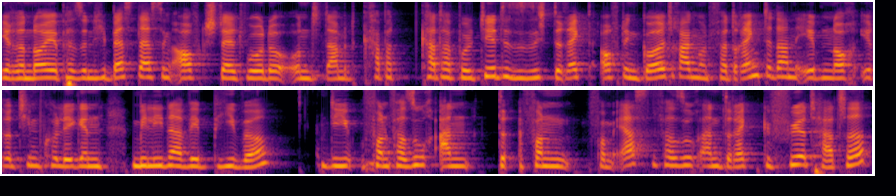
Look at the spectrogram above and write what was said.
ihre neue persönliche Bestleistung aufgestellt wurde und damit katapultierte sie sich direkt auf den Goldrang und verdrängte dann eben noch ihre Teamkollegin Melina Vepive die von Versuch an, von, vom ersten Versuch an direkt geführt hatte.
